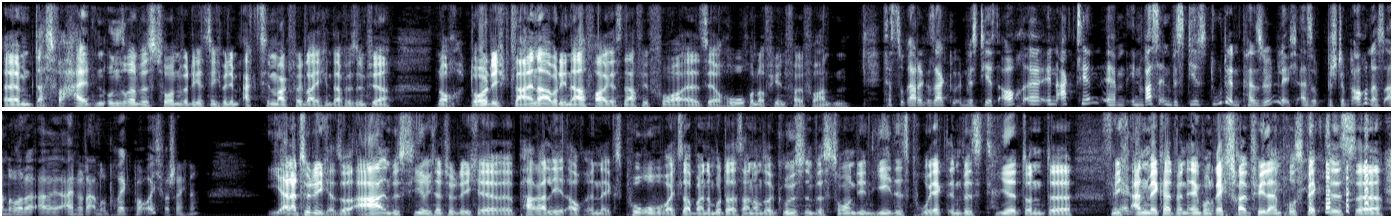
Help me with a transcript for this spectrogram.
Ähm, das Verhalten unserer Investoren würde ich jetzt nicht mit dem Aktienmarkt vergleichen. Dafür sind wir noch deutlich kleiner, aber die Nachfrage ist nach wie vor äh, sehr hoch und auf jeden Fall vorhanden. Jetzt hast du gerade gesagt, du investierst auch äh, in Aktien. Ähm, in was investierst du denn persönlich? Also bestimmt auch in das andere oder äh, ein oder andere Projekt bei euch wahrscheinlich, ne? Ja, natürlich. Also A, investiere ich natürlich äh, parallel auch in Exporo, wobei ich glaube, meine Mutter ist einer unserer größten Investoren, die in jedes Projekt investiert und äh, mich gut. anmeckert, wenn irgendwo ein Rechtschreibfehler im Prospekt ist. Äh,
